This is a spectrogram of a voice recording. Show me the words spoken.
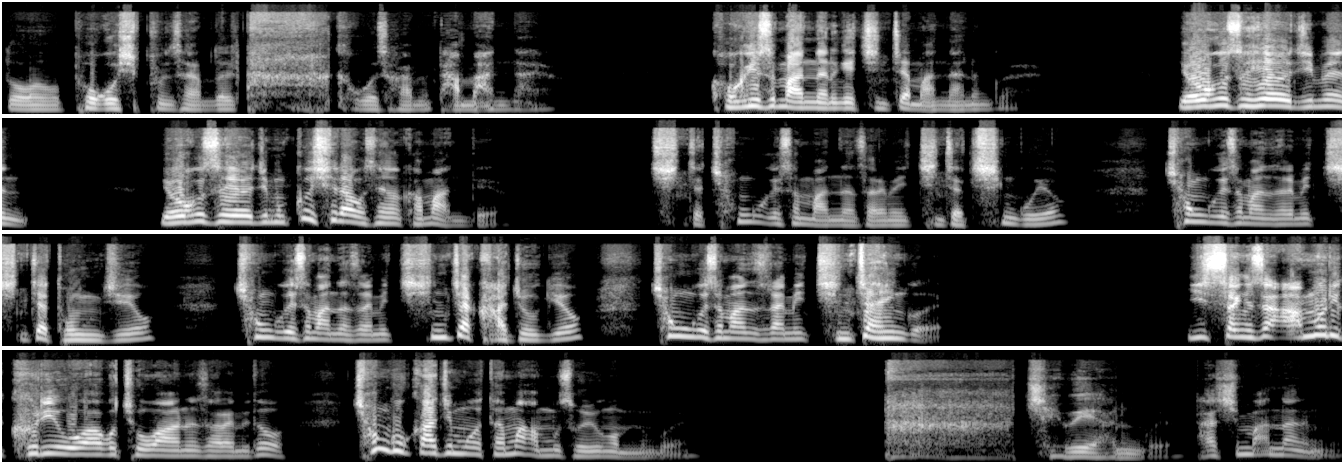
또 보고 싶은 사람들 다 그곳에 가면 다 만나요. 거기서 만나는 게 진짜 만나는 거예요. 여기서 헤어지면 여기서 헤어지면 끝이라고 생각하면 안 돼요. 진짜 천국에서 만난 사람이 진짜 친구요. 천국에서 만난 사람이 진짜 동지요. 천국에서 만난 사람이 진짜 가족이요. 천국에서 만난 사람이 진짜인 거예요. 이 세상에서 아무리 그리워하고 좋아하는 사람이도 천국까지 못하면 아무 소용없는 거예요. 다 제외하는 거예요. 다시 만나는 거예요.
